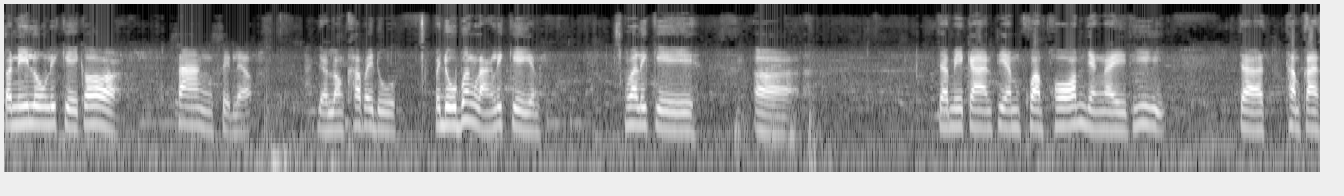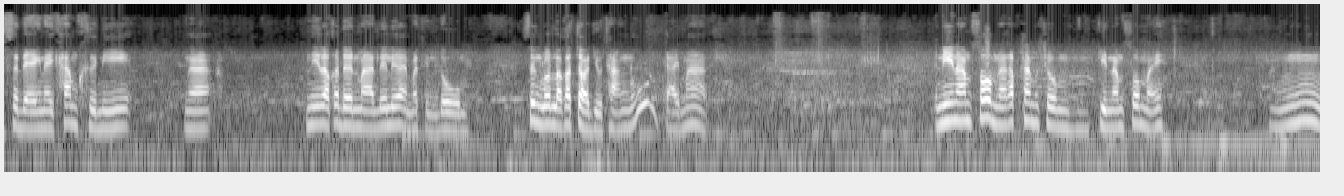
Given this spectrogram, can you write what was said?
ตอนนี้โรงลิเกก็สร้างเสร็จแล้ว เดี๋ยวลองเข้าไปดู ไปดูเบื้องหลังลิเกกันว่าลิเกจะมีการเตรียมความพร้อมยังไงที่จะทำการแสดงในค่ำคืนนี้นะนี่เราก็เดินมาเรื่อยๆ มาถึงโดม ซึ่งรถเราก็จอดอยู่ทางนู้นไกลมาก อันนี้น้ำส้มนะครับท่านผู้ชมกินน้ำส้มไหมอืม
